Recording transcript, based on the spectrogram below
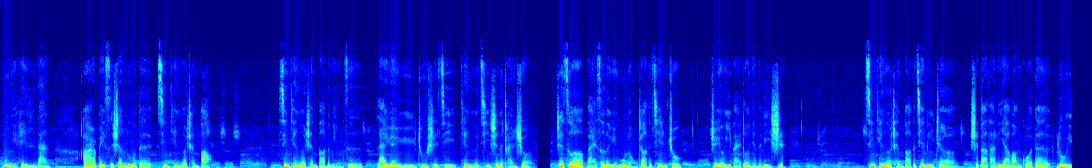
慕尼黑以南阿尔卑斯山麓的新天鹅城堡。新天鹅城堡的名字来源于中世纪天鹅骑士的传说。这座白色的云雾笼罩的建筑，只有一百多年的历史。新天鹅城堡的建立者是巴伐利亚王国的路易。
